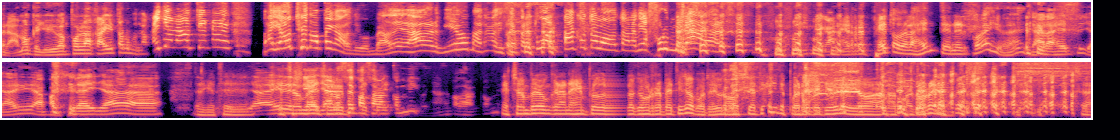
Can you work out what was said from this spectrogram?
Pero vamos, que yo iba por la calle y todo el mundo, ¡ay, que! ¡Vaya hostia te ha pegado! Digo, me ha dejado el viejo matado. Dice, pero tú al Paco te lo, te lo habías fulminado. y me gané el respeto de la gente en el colegio, ¿eh? Ya la gente, ya a partir de ahí ya... O sea, que este, Ya, ahí este decía, hombre- ya este- no se pasaban conmigo. Conmigo. Este hombre es un gran ejemplo de lo que es un repetidor, porque te dio una hostia a ti y después repetido y le dio a, a Paco Reyes. O sea,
